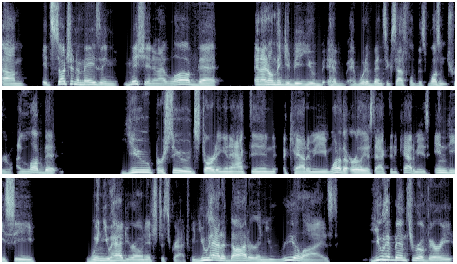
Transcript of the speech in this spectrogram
Um, it's such an amazing mission and I love that and I don't think you'd be you have, would have been successful if this wasn't true. I love that you pursued starting an Acton Academy, one of the earliest Acton Academies in DC when you had your own itch to scratch, when you had a daughter and you realized you had been through a very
